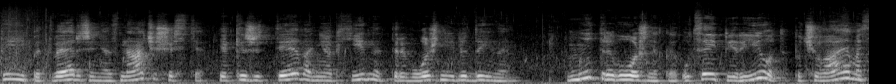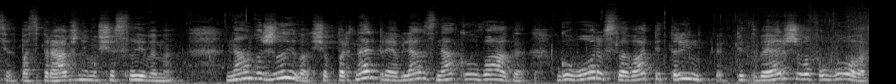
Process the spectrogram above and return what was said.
ті підтвердження значущості, які життєво необхідні тривожній людини. Ми, тривожники, у цей період почуваємося по-справжньому щасливими. Нам важливо, щоб партнер проявляв знаки уваги, говорив слова підтримки, підтверджував у голос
